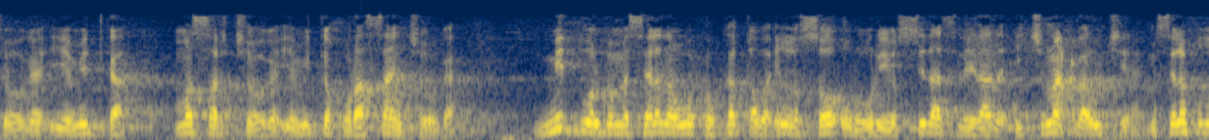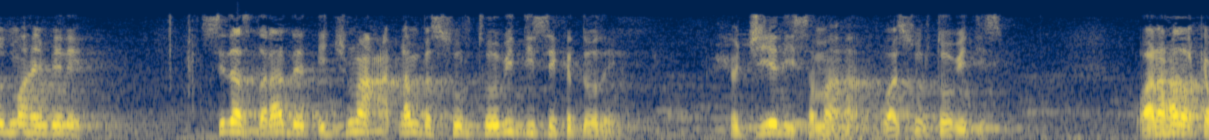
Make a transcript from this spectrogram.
jooga iyo midka masar jooga iyo midka khuraasaan jooga. Mid walba masaladan wuxuu ka qabo in la soo sidaas la yidhahdo ijmaac baa u jira. Masale fudud ma ahayn bay sidaas daraaddeed ijmaaca dhanba suurtoobidiisay ka doodaya xujiyadiisa ma aha waa suurtoobidiisa waana hadalka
